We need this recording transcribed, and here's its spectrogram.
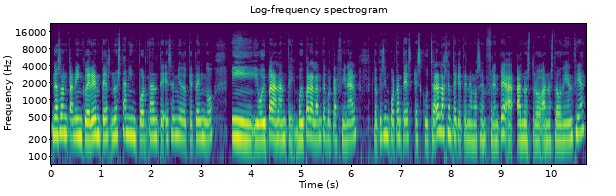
no son tan incoherentes, no es tan importante ese miedo que tengo y, voy para adelante, voy para adelante porque al final lo que es importante es escuchar a la gente que tenemos enfrente, a, a, nuestro, a nuestra audiencia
